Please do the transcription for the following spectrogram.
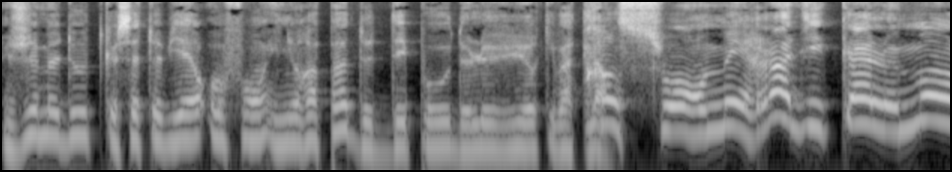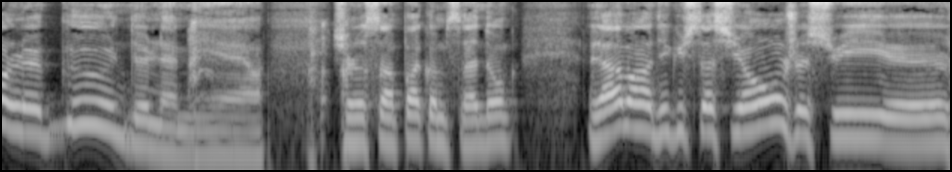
je me doute que cette bière, au fond, il n'y aura pas de dépôt de levure qui va transformer radicalement le goût de la bière. je ne le sens pas comme ça. Donc, là, avant la dégustation, je suis, euh,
